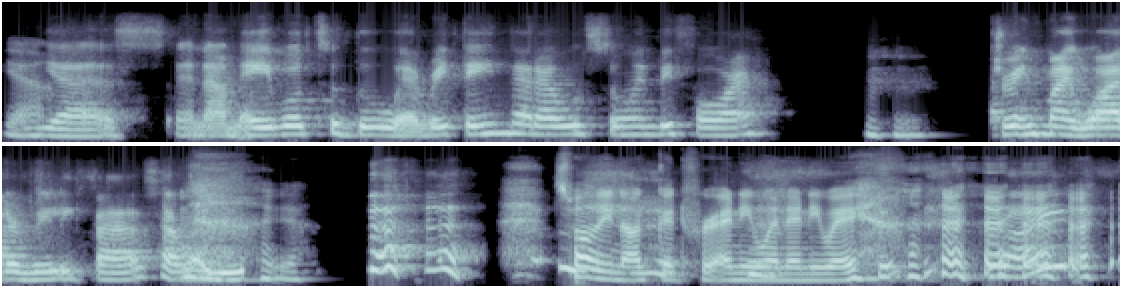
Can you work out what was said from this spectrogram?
Yeah. Yes, and I'm able to do everything that I was doing before. Mm-hmm. Drink my water really fast. How about you? yeah. it's probably not good for anyone anyway. right?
